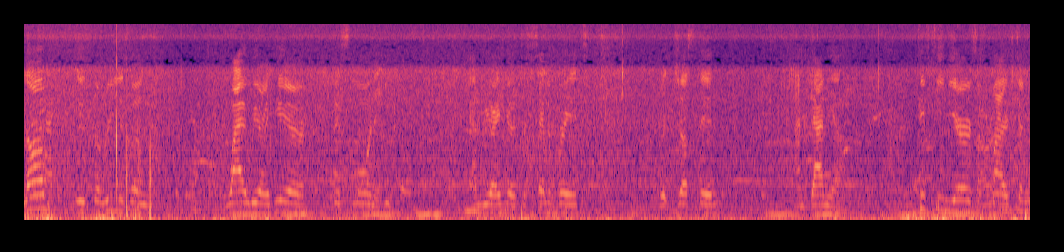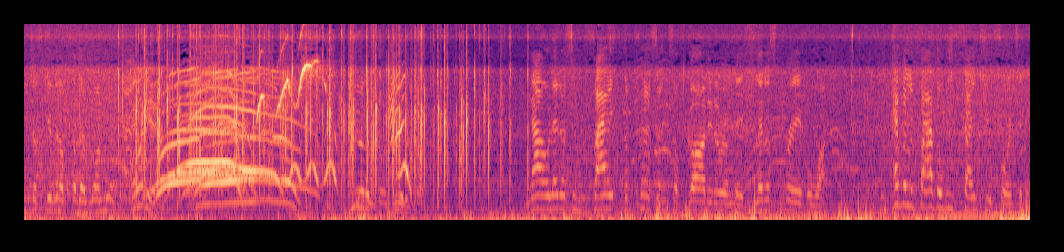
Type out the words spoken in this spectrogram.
Love is the reason why we are here this morning, and we are here to celebrate with Justin and Daniel. 15 years of marriage. Can we just give it up for them one more time? Oh, Beautiful, beautiful. Now let us invite the presence of God in our midst. Let us pray for one. Heavenly Father, we thank you for today.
